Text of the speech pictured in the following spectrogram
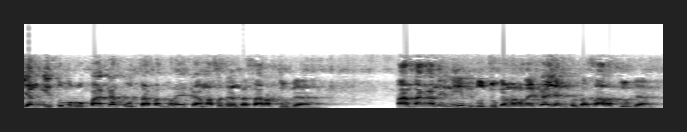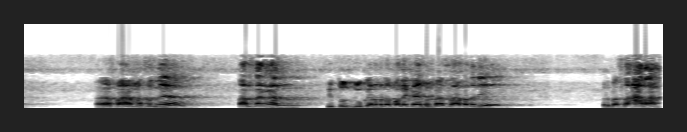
Yang itu merupakan ucapan mereka, maksud dengan bahasa Arab juga. Tantangan ini ditujukan kepada mereka yang berbahasa Arab juga. Eh, paham maksudnya? Tantangan ditujukan kepada mereka yang berbahasa apa tadi? Berbahasa Arab.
